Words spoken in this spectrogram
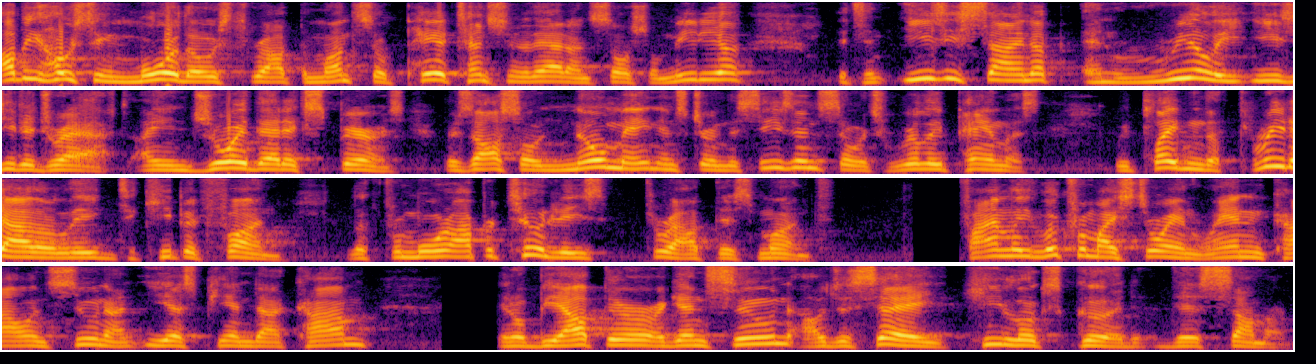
I'll be hosting more of those throughout the month, so pay attention to that on social media. It's an easy sign up and really easy to draft. I enjoyed that experience. There's also no maintenance during the season, so it's really painless. We played in the $3 league to keep it fun. Look for more opportunities throughout this month. Finally, look for my story on Landon Collins soon on ESPN.com. It'll be out there again soon. I'll just say he looks good this summer.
